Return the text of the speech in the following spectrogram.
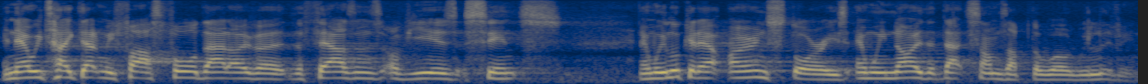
And now we take that and we fast forward that over the thousands of years since and we look at our own stories and we know that that sums up the world we live in.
